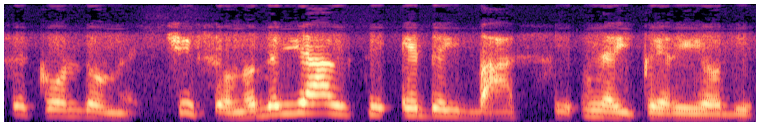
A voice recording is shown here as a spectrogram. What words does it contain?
secondo me, ci sono degli alti e dei bassi nei periodi.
